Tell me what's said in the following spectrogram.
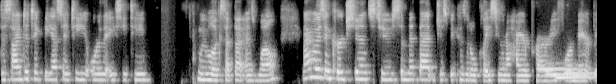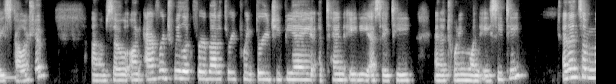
decide to take the SAT or the ACT, we will accept that as well. And I always encourage students to submit that just because it'll place you in a higher priority for merit-based scholarship. Um, so on average, we look for about a 3.3 GPA, a 1080 SAT, and a 21 ACT. And then some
